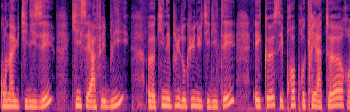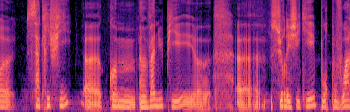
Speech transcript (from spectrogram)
qu'on a utilisé, qui s'est affaibli, euh, qui n'est plus d'aucune utilité, et que ses propres créateurs euh, sacrifient euh, comme un va-nu-pied euh, euh, sur l'échiquier pour pouvoir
